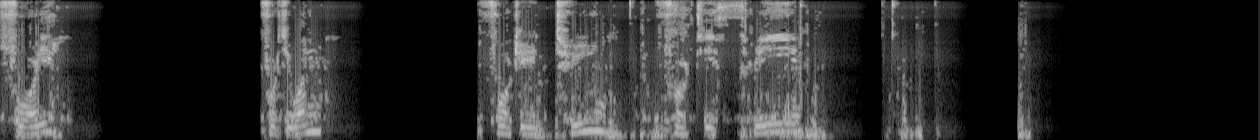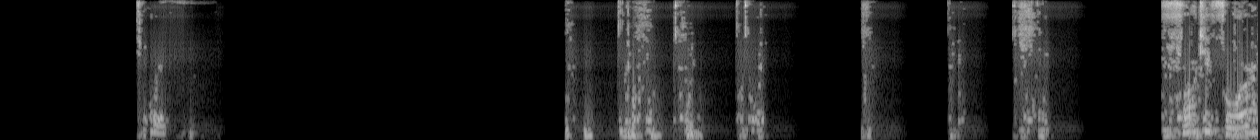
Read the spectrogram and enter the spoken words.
thirty-eight, thirty-nine, forty, forty-one, forty-two, forty-three, forty-four,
